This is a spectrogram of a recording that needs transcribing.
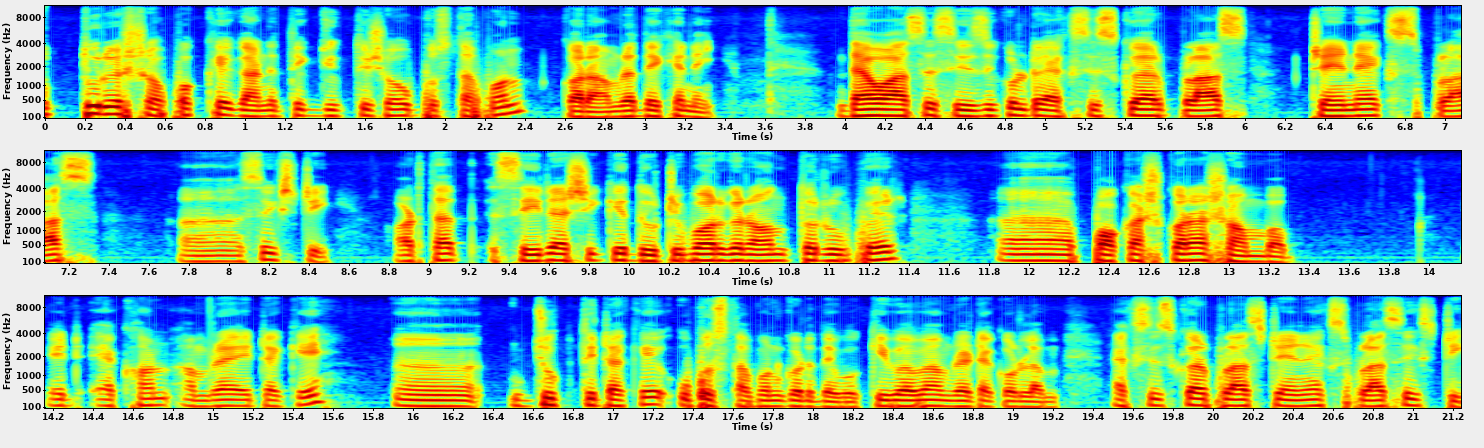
উত্তরের সপক্ষে গাণিতিক যুক্তি সহ উপস্থাপন করা, আমরা দেখে নেই। দেওয়া আছে C equal to X square plus ten X plus sixty অর্থাৎ সি রাশিকে দুটি বর্গের অন্তরূপের প্রকাশ করা সম্ভব। এখন আমরা এটাকে যুক্তিটাকে উপস্থাপন করে দেব। কীভাবে আমরা এটা করলাম? X square plus ten X plus sixty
